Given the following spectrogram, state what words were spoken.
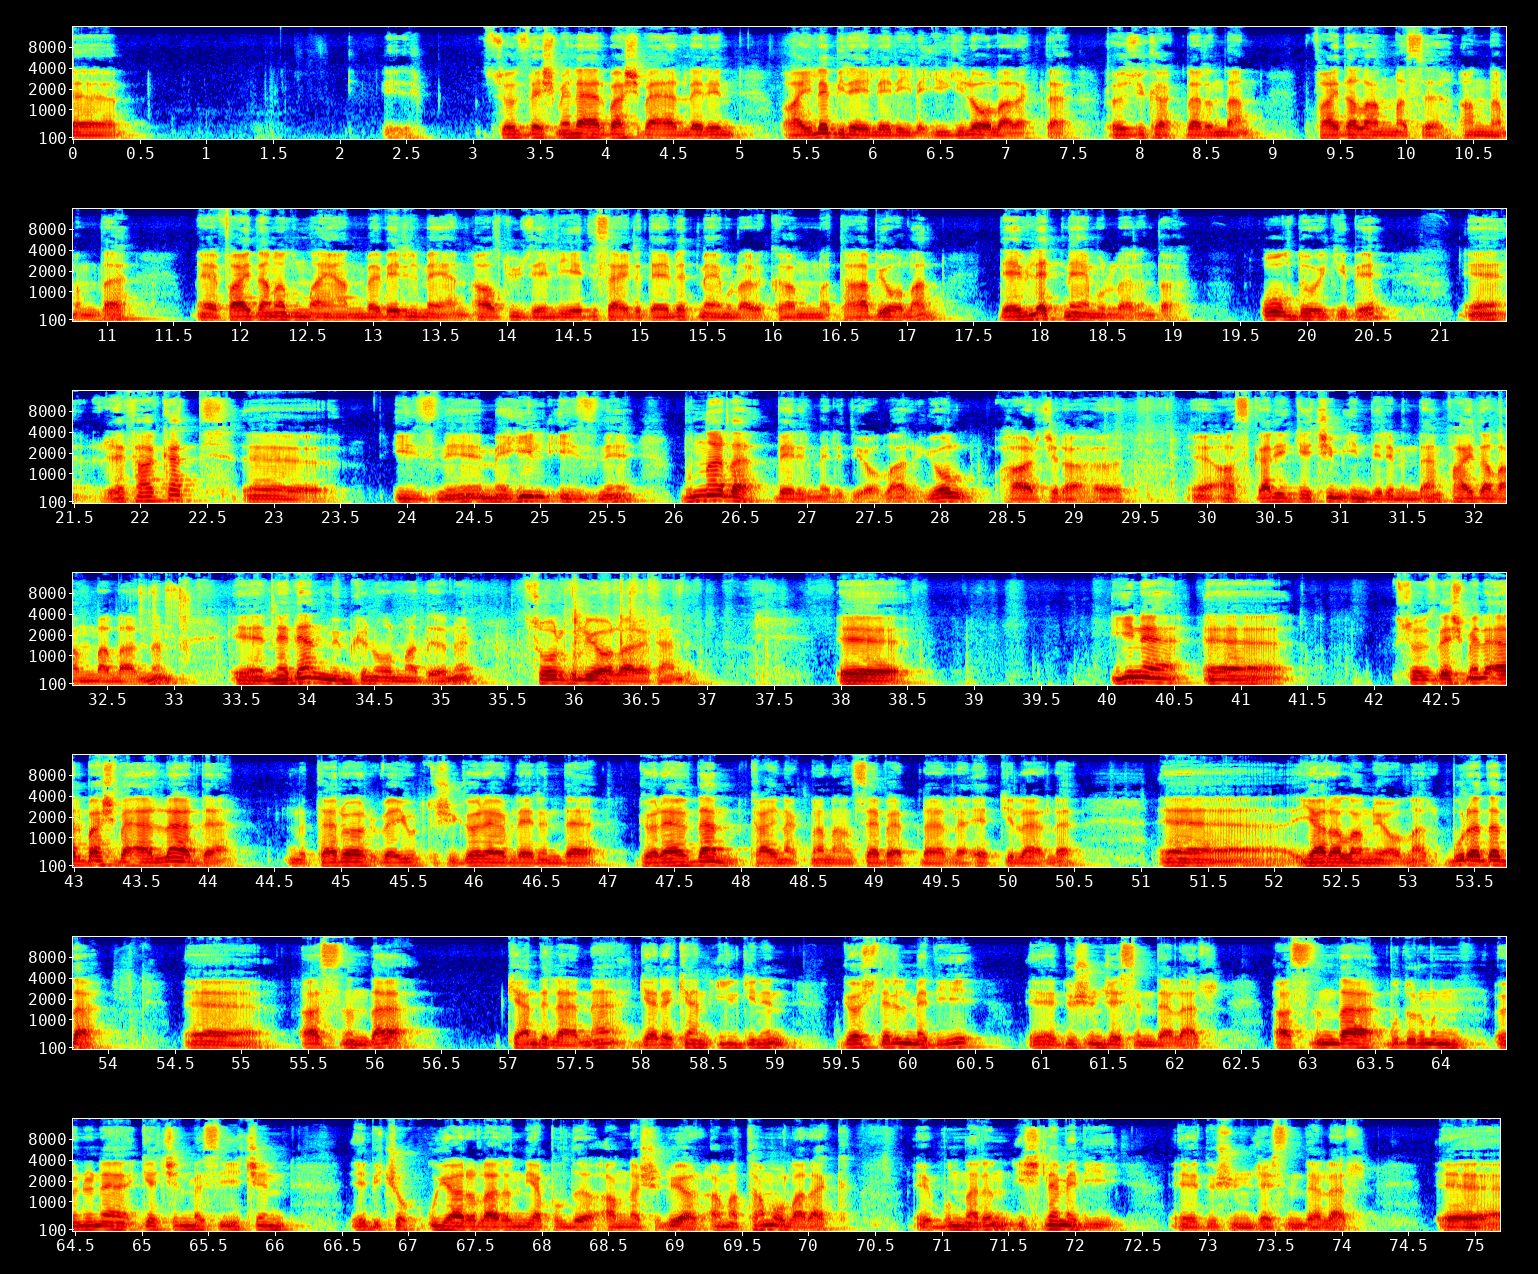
sözleşmeli erbaş ve erlerin aile bireyleriyle ilgili olarak da özlük haklarından faydalanması anlamında e, faydalanılmayan ve verilmeyen 657 sayılı devlet memurları kanununa tabi olan devlet memurlarında olduğu gibi e, refakat e, izni, mehil izni bunlar da verilmeli diyorlar. Yol harcırahı, e, asgari geçim indiriminden faydalanmalarının e, neden mümkün olmadığını sorguluyorlar efendim. E, yine e, sözleşmeli erbaş ve erler de terör ve yurt dışı görevlerinde görevden kaynaklanan sebeplerle, etkilerle e, yaralanıyorlar. Burada da e, aslında kendilerine gereken ilginin gösterilmediği e, düşüncesindeler. Aslında bu durumun önüne geçilmesi için e, birçok uyarıların yapıldığı anlaşılıyor ama tam olarak e, bunların işlemediği e, düşüncesindeler. E,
